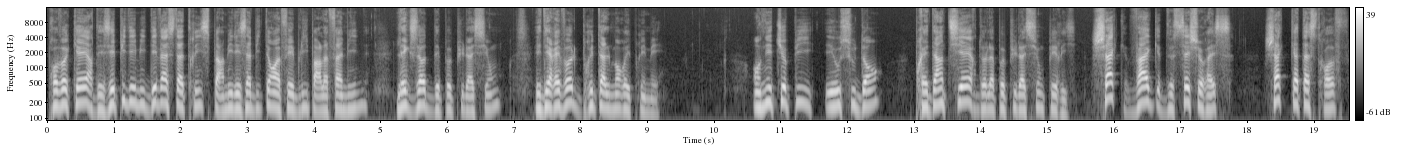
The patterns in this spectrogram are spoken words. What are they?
provoquèrent des épidémies dévastatrices parmi les habitants affaiblis par la famine, l'exode des populations et des révoltes brutalement réprimées. En Éthiopie et au Soudan, près d'un tiers de la population périt. Chaque vague de sécheresse, chaque catastrophe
